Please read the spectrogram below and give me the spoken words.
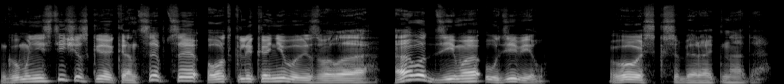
Гуманистическая концепция отклика не вызвала, а вот Дима удивил. Войск собирать надо.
